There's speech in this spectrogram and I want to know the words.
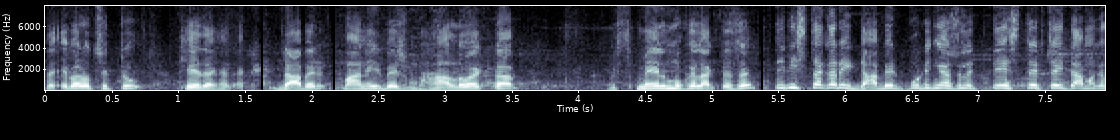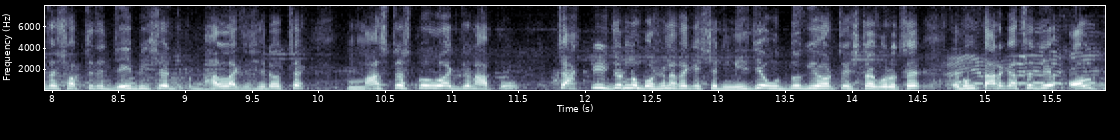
তো এবার হচ্ছে একটু খেয়ে দেখা যাক। ডাবের পানির বেশ ভালো একটা স্মেল মুখে লাগতেছে। তিরিশ টাকার এই ডাবের পুডিং আসলে টেস্টের চাইতে আমার কাছে সবচেয়ে যেই বিষয় ভালো লাগছে সেটা হচ্ছে মাস্টার্স পড়ু একজন আপু। চাকরির জন্য বসে না থেকে সে নিজে উদ্যোগী হওয়ার চেষ্টা করেছে এবং তার কাছে যে অল্প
